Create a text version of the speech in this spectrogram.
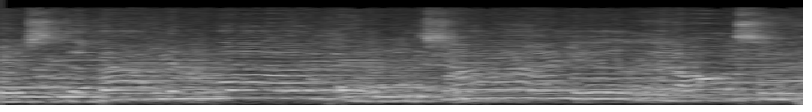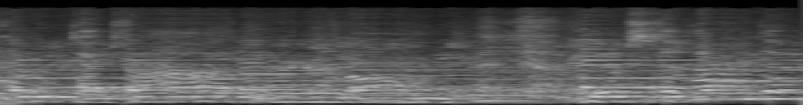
Rustig aan de morgen zwaaien als een groet uit vaderland. Rustig aan de morgen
